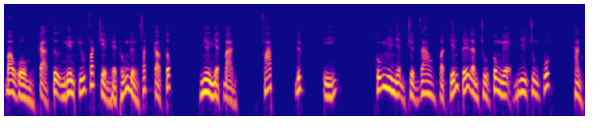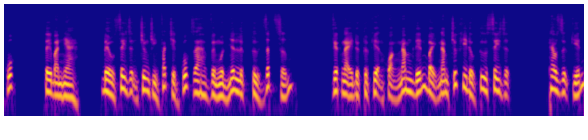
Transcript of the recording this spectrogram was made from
bao gồm cả tự nghiên cứu phát triển hệ thống đường sắt cao tốc như Nhật Bản, Pháp, Đức, Ý, cũng như nhận chuyển giao và tiến tới làm chủ công nghệ như Trung Quốc, Hàn Quốc, Tây Ban Nha, đều xây dựng chương trình phát triển quốc gia về nguồn nhân lực từ rất sớm. Việc này được thực hiện khoảng 5 đến 7 năm trước khi đầu tư xây dựng. Theo dự kiến,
